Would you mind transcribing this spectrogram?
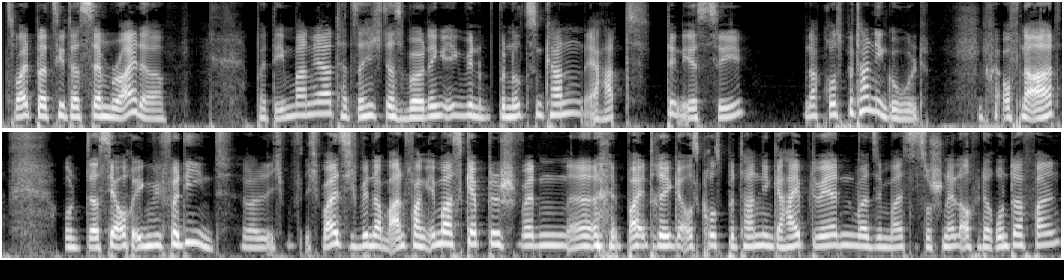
zweitplatzierter Sam Ryder, bei dem man ja tatsächlich das Wording irgendwie benutzen kann. Er hat den ESC nach Großbritannien geholt. auf eine Art. Und das ja auch irgendwie verdient. Weil ich, ich weiß, ich bin am Anfang immer skeptisch, wenn äh, Beiträge aus Großbritannien gehypt werden, weil sie meistens so schnell auch wieder runterfallen.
